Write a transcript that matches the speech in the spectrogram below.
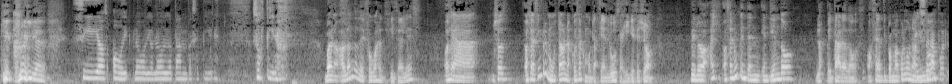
¡Qué culia! Sí, Dios, odio, lo odio, lo odio tanto ese pibe. Suspiro. Bueno, hablando de fuegos artificiales, o sea, yo, o sea, siempre me gustaron las cosas como que hacían luces y qué sé yo. Pero hay, o sea, nunca entiendo los petardos. O sea, tipo, me acuerdo de un Es amigo una por-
